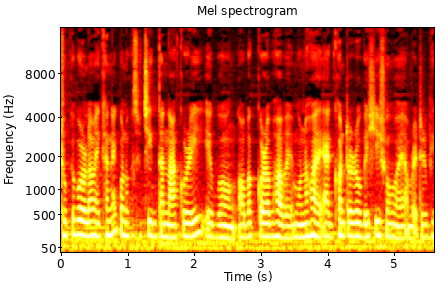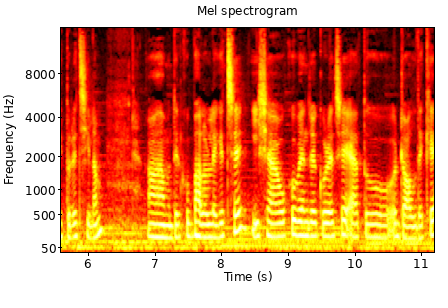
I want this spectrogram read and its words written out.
ঢুকে পড়লাম এখানে, কোনো কিছু চিন্তা না করেই এবং অবাক করা ভাবে মনে হয় এক ঘন্টারও বেশি সময় আমরা এটার ভিতরে ছিলাম। আমাদের খুব ভালো লেগেছে। ঈশাও খুব এনজয় করেছে এত ডল দেখে।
